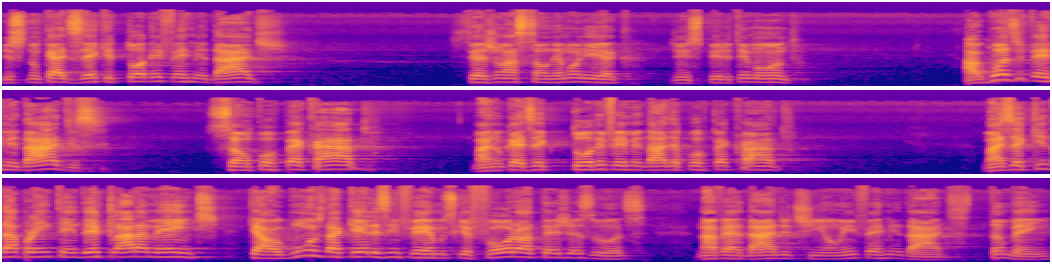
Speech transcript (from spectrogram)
Isso não quer dizer que toda enfermidade seja uma ação demoníaca, de um espírito imundo. Algumas enfermidades são por pecado, mas não quer dizer que toda enfermidade é por pecado. Mas aqui dá para entender claramente que alguns daqueles enfermos que foram até Jesus, na verdade tinham enfermidades também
